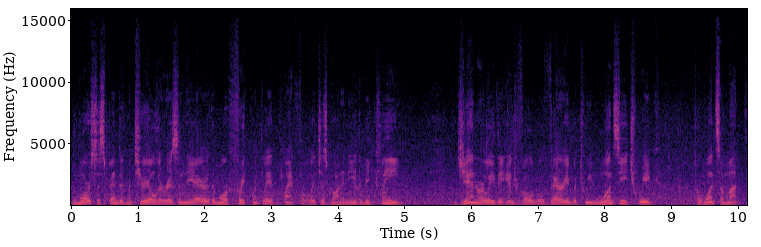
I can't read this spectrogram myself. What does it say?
The more suspended material there is in the air, the more frequently plant foliage is going to need to be cleaned. Generally, the interval will vary between once each week to once a month.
